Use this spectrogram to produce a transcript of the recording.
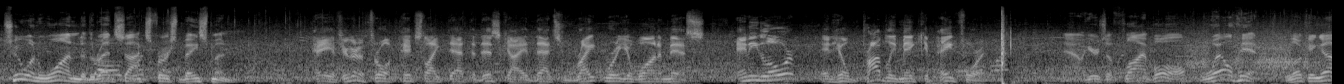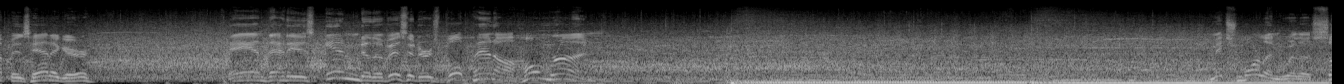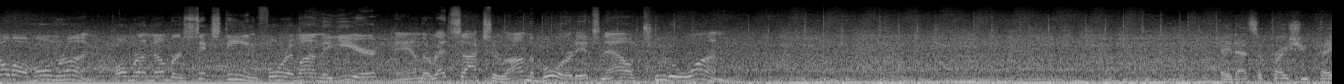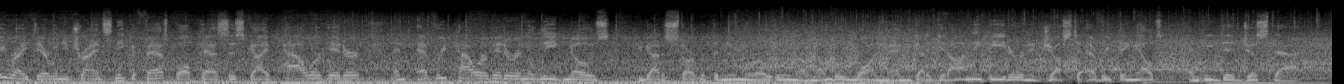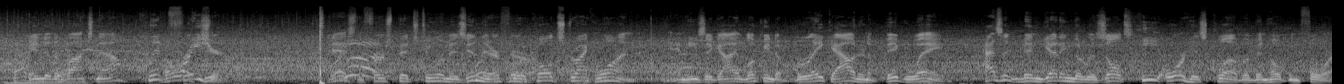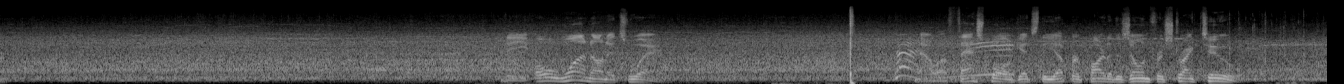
Two and one to the Red Sox first baseman. Hey, if you're going to throw a pitch like that to this guy, that's right where you want to miss. Any lower, and he'll probably make you pay for it. Now here's a fly ball. Well hit. Looking up is Haniger. And that is into the visitors' bullpen. A home run. Mitch Moreland with a solo home run. Home run number 16 for him on the year. And the Red Sox are on the board. It's now 2 to 1. Hey, that's the price you pay right there when you try and sneak a fastball past this guy. Power hitter, and every power hitter in the league knows you got to start with the numero uno, number one, man. You got to get on the heater and adjust to everything else, and he did just that. Into the box now, Clint Frazier. Yes, the first pitch to him is in there for a cold strike one. And he's a guy looking to break out in a big way. Hasn't been getting the results he or his club have been hoping for. The 0-1 on its way. Now a fastball gets the upper part of the zone for strike two.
